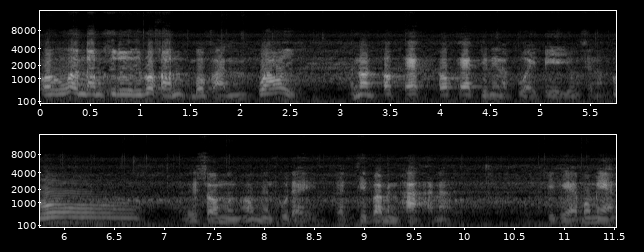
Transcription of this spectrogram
อ๋อว่าดำคือเลยที่ว่าฝันบ่ฝันว้าย นอนออกแอกออกแอกอยู่นี่แหละป่วยเปยอยู่สินะโอ้เลยซอมมึงเฮาแม่นผู้ใดก็คิดว่าเป็นพระนะที่แท้บ่แม่น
